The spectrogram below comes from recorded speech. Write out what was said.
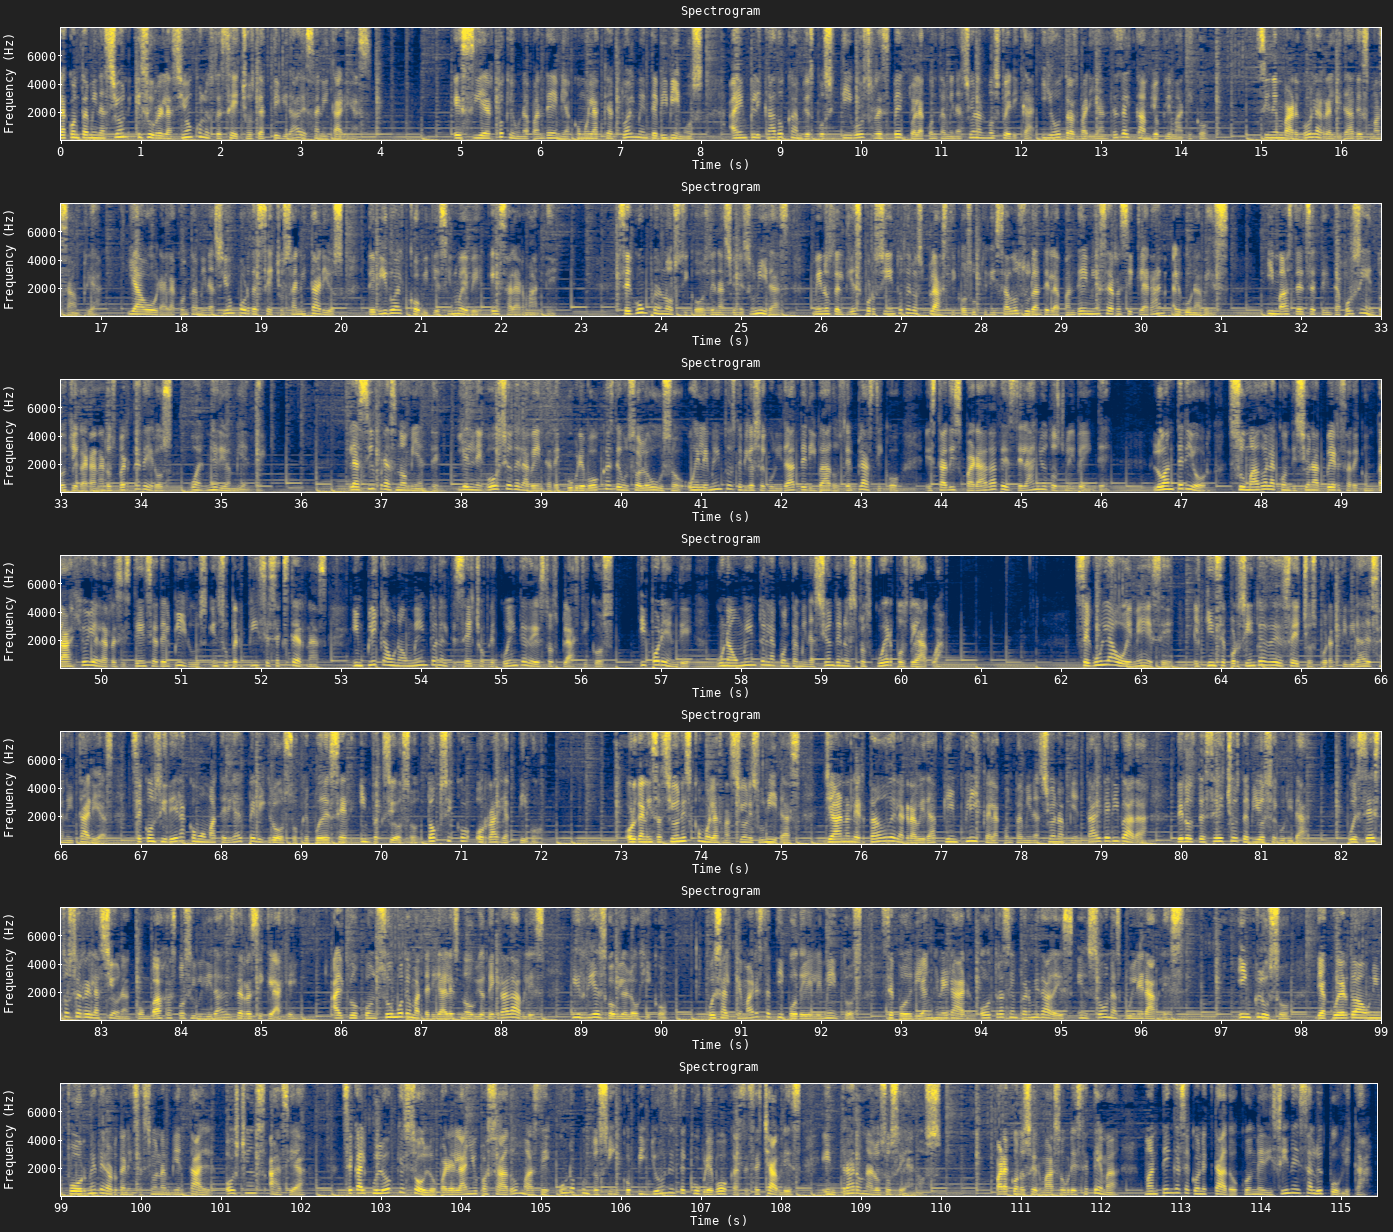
la contaminación y su relación con los desechos de actividades sanitarias. Es cierto que una pandemia como la que actualmente vivimos ha implicado cambios positivos respecto a la contaminación atmosférica y otras variantes del cambio climático. Sin embargo, la realidad es más amplia y ahora la contaminación por desechos sanitarios debido al COVID-19 es alarmante. Según pronósticos de Naciones Unidas, menos del 10% de los plásticos utilizados durante la pandemia se reciclarán alguna vez y más del 70% llegarán a los vertederos o al medio ambiente. Las cifras no mienten y el negocio de la venta de cubrebocas de un solo uso o elementos de bioseguridad derivados del plástico está disparada desde el año 2020 lo anterior, sumado a la condición adversa de contagio y a la resistencia del virus en superficies externas, implica un aumento en el desecho frecuente de estos plásticos y por ende un aumento en la contaminación de nuestros cuerpos de agua. Según la OMS, el 15% de desechos por actividades sanitarias se considera como material peligroso que puede ser infeccioso, tóxico o radiactivo. Organizaciones como las Naciones Unidas ya han alertado de la gravedad que implica la contaminación ambiental derivada de los desechos de bioseguridad, pues estos se relacionan con bajas posibilidades de reciclaje, alto consumo de materiales no biodegradables y riesgo biológico, pues al quemar este tipo de elementos se podrían generar otras enfermedades en zonas vulnerables. Incluso, de acuerdo a un informe de la organización ambiental Oceans Asia, se calculó que solo para el año pasado más de 1.5 billones de cubrebocas desechables entraron a los océanos. Para conocer más sobre este tema, manténgase conectado con Medicina y Salud Pública.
